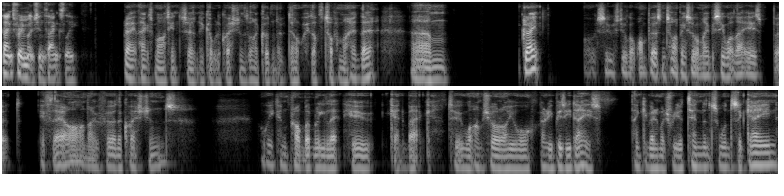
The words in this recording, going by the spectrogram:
Thanks very much and thanks, Lee. Great, thanks, Martin. Certainly a couple of questions I couldn't have dealt with off the top of my head there. Um, great. So we've still got one person typing, so we'll maybe see what that is. But if there are no further questions, we can probably let you get back to what I'm sure are your very busy days. Thank you very much for your attendance once again.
